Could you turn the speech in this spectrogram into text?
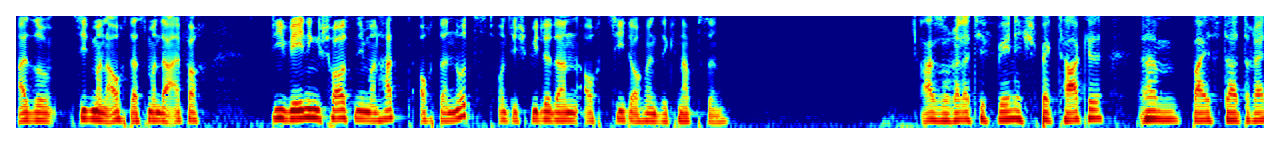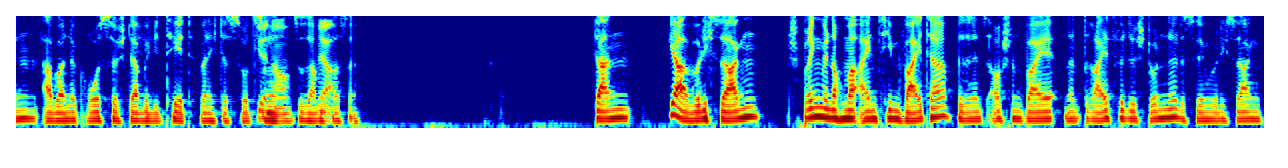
also sieht man auch, dass man da einfach die wenigen Chancen, die man hat, auch dann nutzt und die Spiele dann auch zieht, auch wenn sie knapp sind. Also relativ wenig Spektakel ähm, bei Start-Rennen, aber eine große Stabilität, wenn ich das so genau, zusammenfasse. Ja. Dann, ja, würde ich sagen, springen wir noch mal ein Team weiter. Wir sind jetzt auch schon bei einer Dreiviertelstunde, deswegen würde ich sagen,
